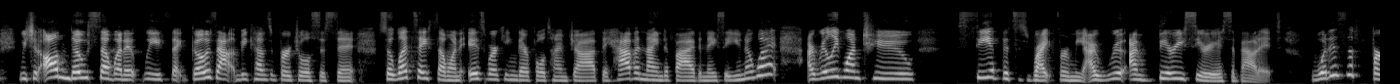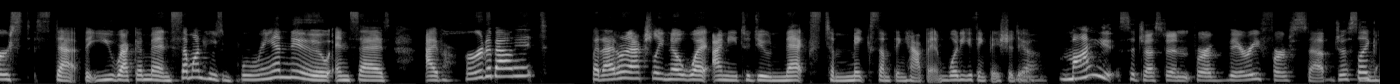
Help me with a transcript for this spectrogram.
we should all know someone at least that goes out and becomes a virtual assistant. So let's say someone is working their full time job, they have a nine to five, and they say, you know what? I really want to see if this is right for me. I re- I'm very serious about it. What is the first step that you recommend someone who's brand new and says, "I've heard about it, but I don't actually know what I need to do next to make something happen." What do you think they should do? Yeah. My suggestion for a very first step, just like mm-hmm.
